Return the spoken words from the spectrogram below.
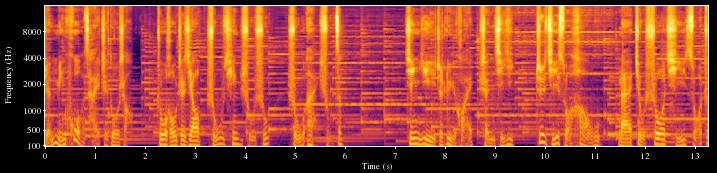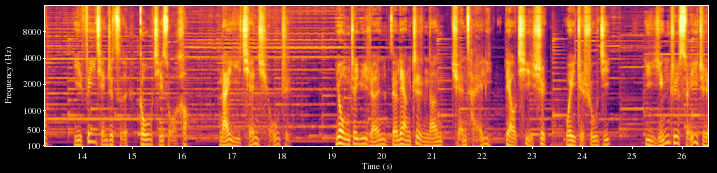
人民货财之多少，诸侯之交孰亲孰疏，孰爱孰憎。心意之虑怀，审其意，知其所好恶，乃就说其所重，以非钱之词勾其所好，乃以钱求之。用之于人，则量智能，全财力，料气势，谓之枢机；以迎之随之，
